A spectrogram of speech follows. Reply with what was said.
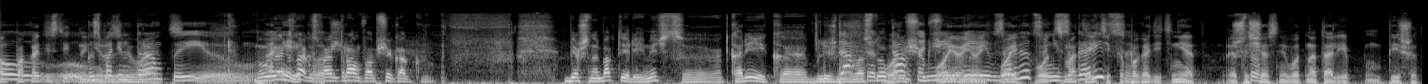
задумал пока действительно не господин Трамп развивается. и э, Ну, я не Америка знаю, господин вообще. Трамп вообще как бешеная бактерия мечется от Кореи к Ближнему Там-то- Востоку. там-то еще не- к- не взорвется, вот не смотрите-ка, загорится. погодите, нет, это Что? сейчас не... Вот Наталья пишет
